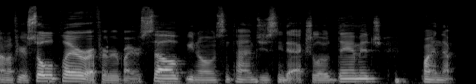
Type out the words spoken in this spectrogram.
I don't know if you're a solo player or if you're by yourself, you know, sometimes you just need that extra load damage. Find that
